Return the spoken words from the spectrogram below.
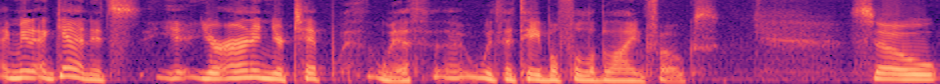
I mean, again, it's you're earning your tip with with uh, with a table full of blind folks. So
